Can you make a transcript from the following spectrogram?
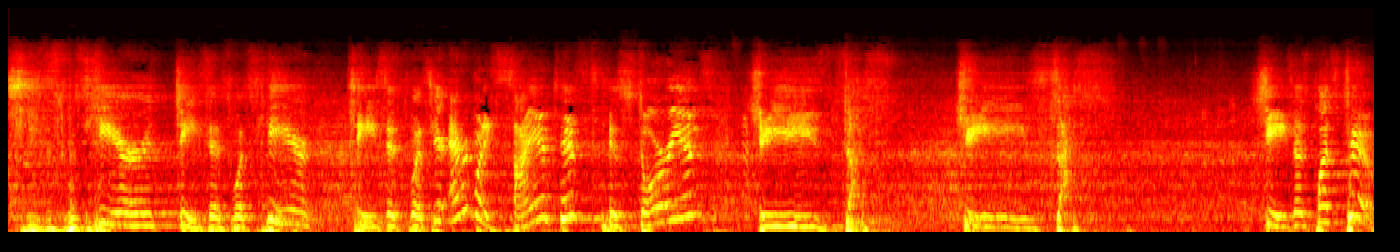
Jesus was here. Jesus was here. Jesus was here. Everybody, scientists, historians. Jesus. Jesus. Jesus plus two.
